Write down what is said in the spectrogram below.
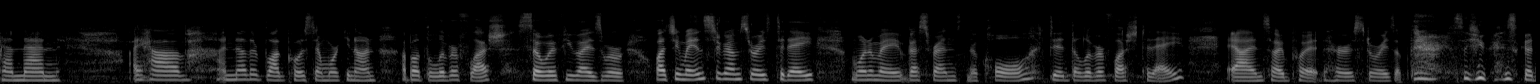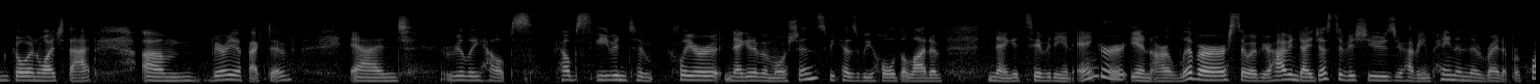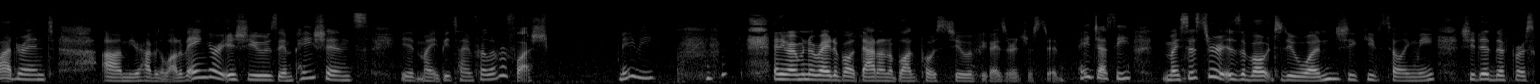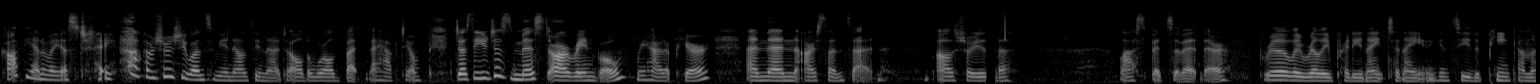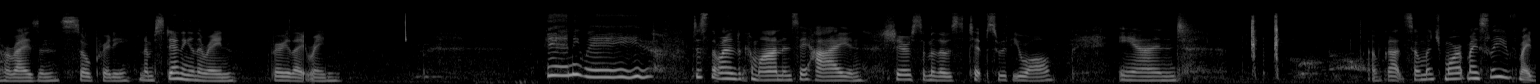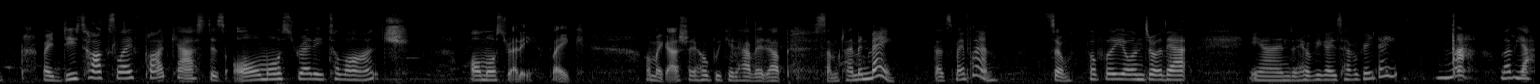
And then I have another blog post I'm working on about the liver flush. So if you guys were watching my Instagram stories today, one of my best friends, Nicole, did the liver flush today. And so I put her stories up there so you guys can go and watch that. Um, very effective and really helps helps even to clear negative emotions because we hold a lot of negativity and anger in our liver. So if you're having digestive issues, you're having pain in the right upper quadrant, um, you're having a lot of anger issues, impatience, it might be time for liver flush. Maybe. anyway, I'm going to write about that on a blog post too if you guys are interested. Hey Jesse, my sister is about to do one. She keeps telling me. She did the first coffee enema yesterday. I'm sure she wants me announcing that to all the world, but I have to. Jesse, you just missed our rainbow we had up here and then our sunset. I'll show you the last bits of it there. Really, really pretty night tonight. You can see the pink on the horizon. So pretty. And I'm standing in the rain. Very light rain. Anyway, just wanted to come on and say hi and share some of those tips with you all. And I've got so much more up my sleeve. My, my Detox Life podcast is almost ready to launch. Almost ready. Like, oh my gosh, I hope we could have it up sometime in May. That's my plan. So hopefully you'll enjoy that. And I hope you guys have a great night. Mwah! Love ya.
